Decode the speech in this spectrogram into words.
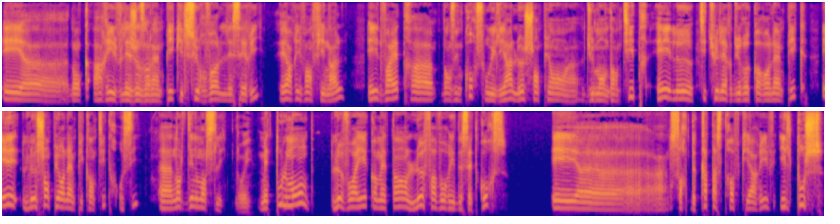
Et euh, donc, arrivent les Jeux Olympiques. Il survole les séries et arrive en finale. Et il va être euh, dans une course où il y a le champion euh, du monde en titre et le titulaire du record olympique et le champion olympique en titre aussi, Nordin Morsli. Oui. Mais tout le monde le voyait comme étant le favori de cette course. Et euh, une sorte de catastrophe qui arrive, il touche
